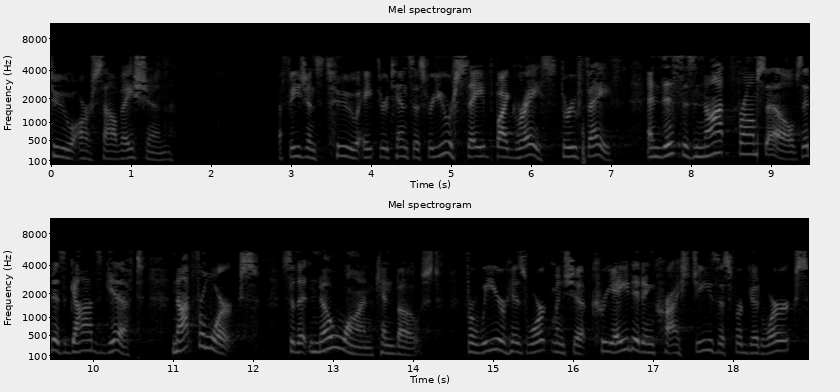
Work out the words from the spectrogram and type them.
to our salvation. Ephesians 2 8 through 10 says, For you are saved by grace through faith. And this is not from selves, it is God's gift, not from works, so that no one can boast. For we are his workmanship, created in Christ Jesus for good works,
